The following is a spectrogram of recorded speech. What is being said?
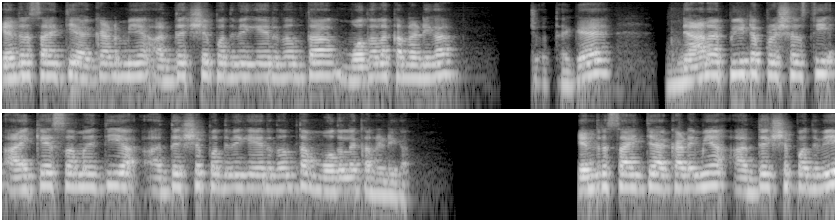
ಕೇಂದ್ರ ಸಾಹಿತ್ಯ ಅಕಾಡೆಮಿಯ ಅಧ್ಯಕ್ಷ ಪದವಿಗೆ ಏರಿದಂತ ಮೊದಲ ಕನ್ನಡಿಗ. ಜೊತೆಗೆ ಜ್ಞಾನಪೀಠ ಪ್ರಶಸ್ತಿ ಆಯ್ಕೆ ಸಮಿತಿಯ ಅಧ್ಯಕ್ಷ ಪದವಿಗೆ ಏರಿದಂತ ಮೊದಲ ಕನ್ನಡಿಗ. ಕೇಂದ್ರ ಸಾಹಿತ್ಯ ಅಕಾಡೆಮಿಯ ಅಧ್ಯಕ್ಷ ಪದವಿ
